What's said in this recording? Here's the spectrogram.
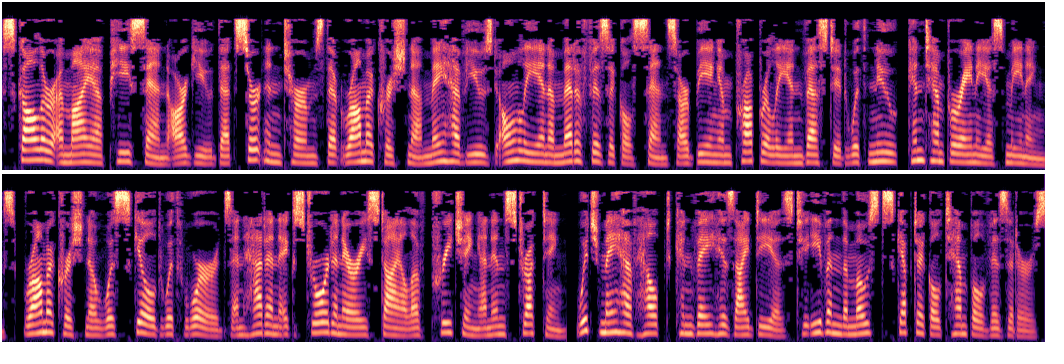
Scholar Amiya P. Sen argued that certain terms that Ramakrishna may have used only in a metaphysical sense are being improperly invested with new, contemporaneous meanings. Ramakrishna was skilled with words and had an extraordinary style of preaching and instructing, which may have helped convey his ideas to even the most skeptical temple visitors.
